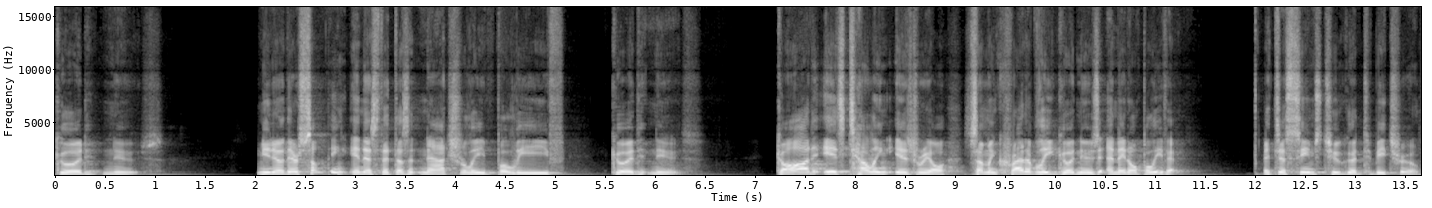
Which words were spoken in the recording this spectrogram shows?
good news. You know, there's something in us that doesn't naturally believe good news. God is telling Israel some incredibly good news, and they don't believe it. It just seems too good to be true.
